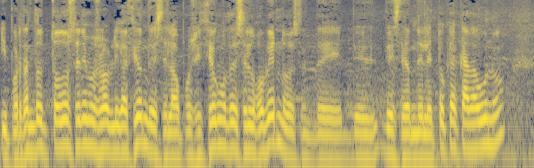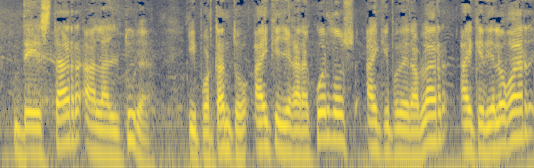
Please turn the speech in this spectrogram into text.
y por tanto todos tenemos la obligación desde la oposición o desde el gobierno, desde, desde, donde le toca a cada uno, de estar a la altura y por tanto hay que llegar a acuerdos, hay que poder hablar, hay que dialogar.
